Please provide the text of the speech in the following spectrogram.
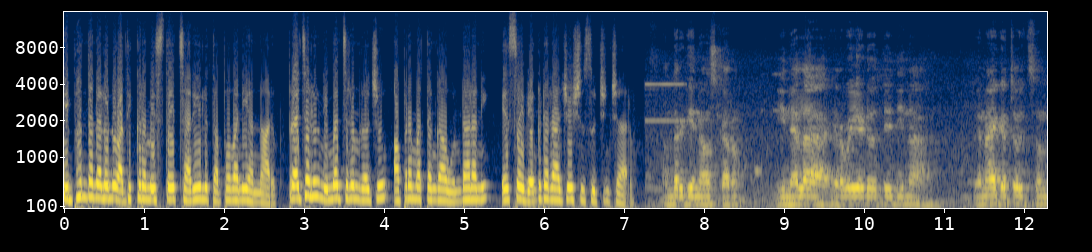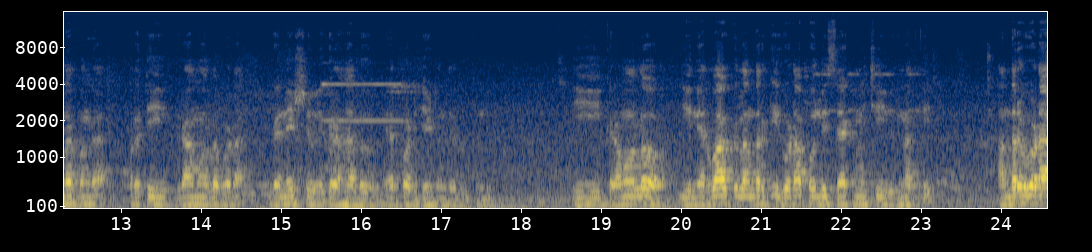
నిబంధనలను అతిక్రమిస్తే చర్యలు తప్పవని అన్నారు. ప్రజలు నిమజ్జనం రోజు అప్రమత్తంగా ఉండాలని ఎస్ఐ వెంకటరాజేష్ సూచించారు. అందరికీ నమస్కారం. ఈ నెల ఇరవై ఏడవ తేదీన వినాయక చవితి సందర్భంగా ప్రతి గ్రామంలో కూడా గణేష్ విగ్రహాలు ఏర్పాటు చేయడం జరుగుతుంది. ఈ క్రమంలో ఈ నిర్వాహకులందరికీ కూడా పోలీస్ శాఖ నుంచి విజ్ఞప్తి. అందరూ కూడా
